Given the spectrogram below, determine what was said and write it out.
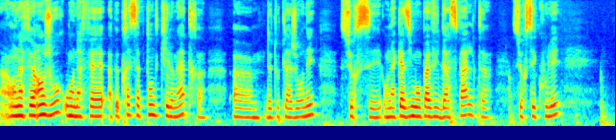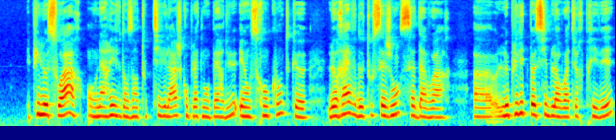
On a fait un jour où on a fait à peu près 70 km euh, de toute la journée. Sur ces, on n'a quasiment pas vu d'asphalte sur ces coulées. Et puis le soir, on arrive dans un tout petit village complètement perdu et on se rend compte que le rêve de tous ces gens, c'est d'avoir euh, le plus vite possible leur voiture privée,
